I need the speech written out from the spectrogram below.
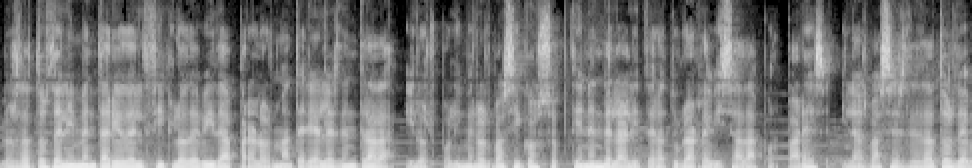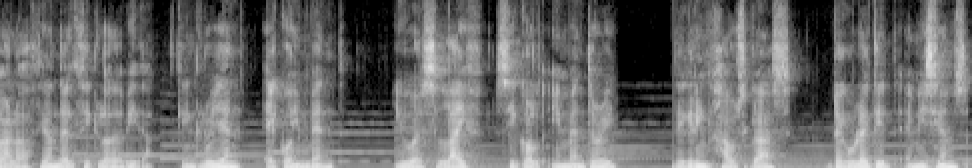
Los datos del inventario del ciclo de vida para los materiales de entrada y los polímeros básicos se obtienen de la literatura revisada por pares y las bases de datos de evaluación del ciclo de vida, que incluyen EcoInvent, US Life Cycle Inventory, The Greenhouse Gas, Regulated Emissions,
